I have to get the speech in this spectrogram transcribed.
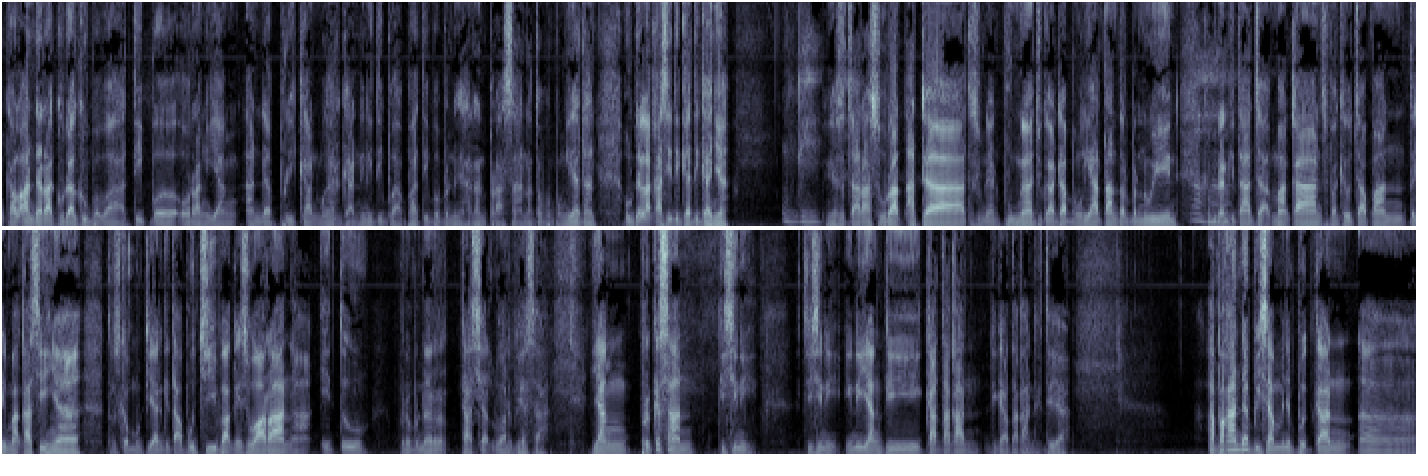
kalau anda ragu-ragu bahwa tipe orang yang anda berikan penghargaan ini tipe apa, tipe pendengaran, perasaan ataupun penglihatan, udahlah kasih tiga-tiganya. Okay. Ya secara surat ada, terus kemudian bunga juga ada penglihatan terpenuhin. Uh-huh. Kemudian kita ajak makan sebagai ucapan terima kasihnya. Terus kemudian kita puji pakai suara. Nah itu benar-benar dahsyat luar biasa. Yang berkesan di sini, di sini, ini yang dikatakan, dikatakan gitu ya. Apakah anda bisa menyebutkan uh,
